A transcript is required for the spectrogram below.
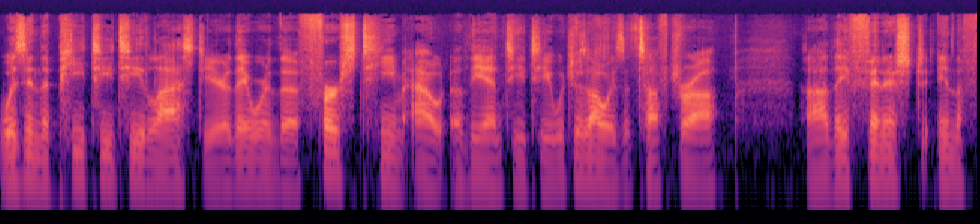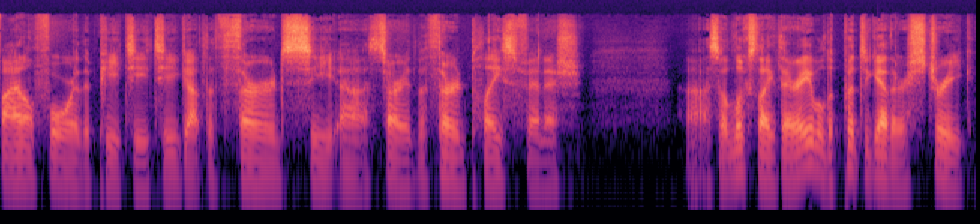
was in the PTT last year. They were the first team out of the NTT, which is always a tough draw. Uh, they finished in the final four of the PTT, got the third C, uh, sorry, the third place finish. Uh, so it looks like they're able to put together a streak.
